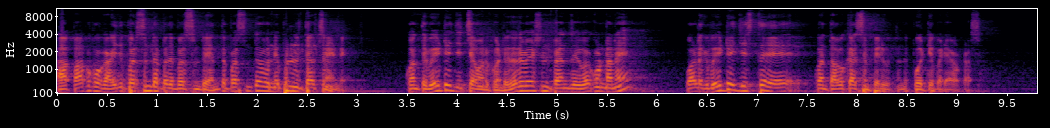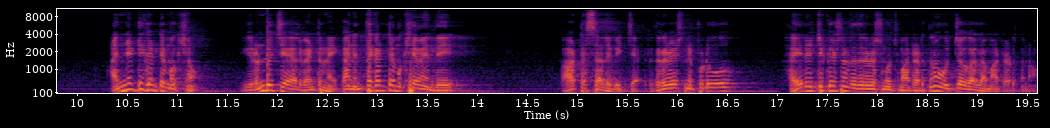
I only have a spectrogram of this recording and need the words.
ఆ పాపకు ఒక ఐదు పర్సెంట్ పది పర్సెంట్ ఎంత పర్సెంటో నిపుణులు తెలుసనండి కొంత వెయిటేజ్ ఇచ్చామనుకోండి రిజర్వేషన్ పెంచ ఇవ్వకుండానే వాళ్ళకి వెయిటేజ్ ఇస్తే కొంత అవకాశం పెరుగుతుంది పోటీ పడే అవకాశం. అన్నిటికంటే ముఖ్యం ఈ రెండు చేయాలి వెంటనే కానీ ఇంతకంటే ముఖ్యమైనది పాఠశాల విద్య. రిజర్వేషన్ ఇప్పుడు హైయర్ ఎడ్యుకేషన్ రిజర్వేషన్ గురించి మాట్లాడుతున్నాం ఉద్యోగాల్లో మాట్లాడుతున్నాం.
